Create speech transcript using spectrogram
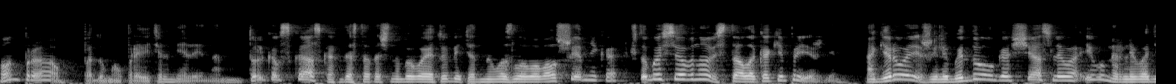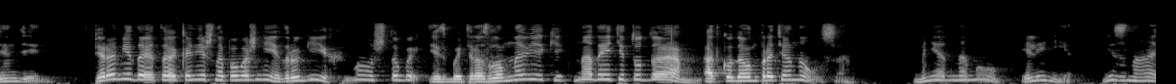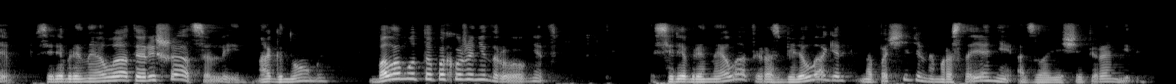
«Он прав», – подумал правитель Мелина. «Только в сказках достаточно бывает убить одного злого волшебника, чтобы все вновь стало, как и прежде. А герои жили бы долго, счастливо и умерли в один день. Пирамида это, конечно, поважнее других, но чтобы избыть разлом навеки, надо идти туда, откуда он протянулся. Мне одному или нет, не знаю. Серебряные латы решатся ли, а гномы? Баламут-то, похоже, не дрогнет. Серебряные латы разбили лагерь на почтительном расстоянии от зловещей пирамиды.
